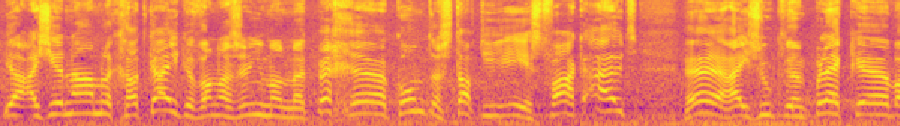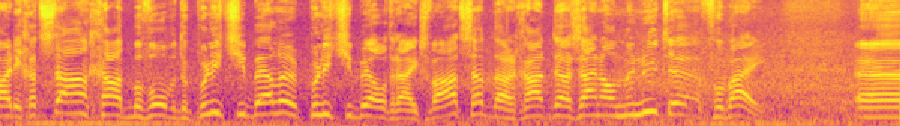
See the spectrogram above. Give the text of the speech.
Ja, als je namelijk gaat kijken van als er iemand met pech uh, komt, dan stapt hij eerst vaak uit. hij zoekt een plek uh, waar hij gaat staan, gaat bijvoorbeeld de politie bellen. De politie belt Rijkswaterstaat, daar, daar zijn al minuten voorbij. Uh,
